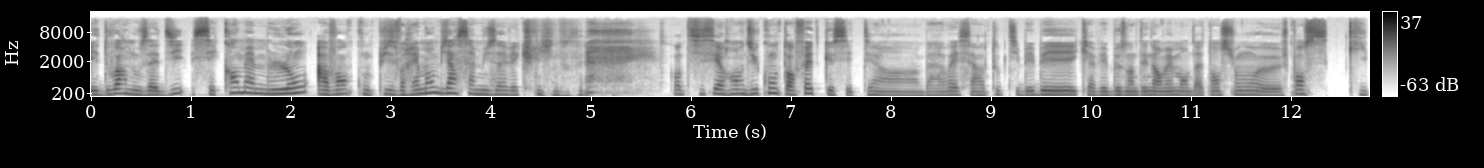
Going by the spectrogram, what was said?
Edouard nous a dit c'est quand même long avant qu'on puisse vraiment bien s'amuser avec lui. quand il s'est rendu compte en fait que c'était un, bah ouais, c'est un tout petit bébé qui avait besoin d'énormément d'attention. Euh, je pense qu'il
